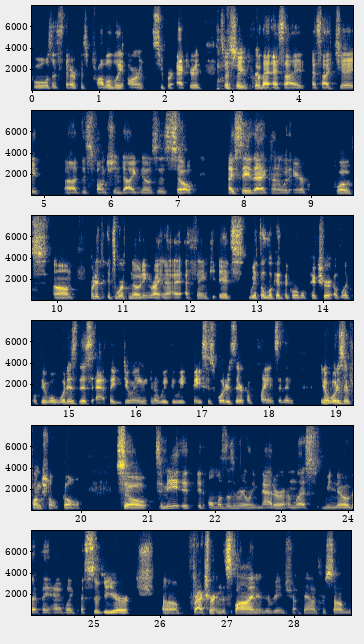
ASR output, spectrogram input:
tools as therapists probably aren't super accurate, especially for that SI SIJ uh, dysfunction diagnosis. So I say that kind of with air quotes, um, but it, it's worth noting, right? And I, I, think it's we have to look at the global picture of like, okay, well, what is this athlete doing in a week to week basis? What is their complaints, and then you know, what is their functional goal? So to me, it, it almost doesn't really matter unless we know that they have like a severe um, fracture in the spine and they're being shut down for some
